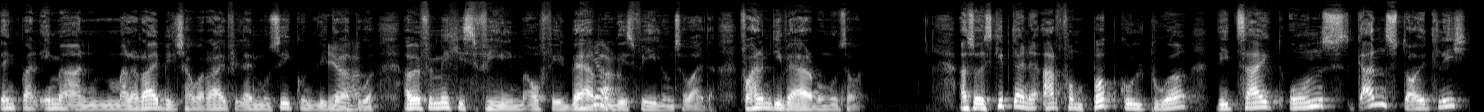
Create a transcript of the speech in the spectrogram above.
denkt man immer an Malerei, Bildschauerei, vielleicht Musik und Literatur. Aber für mich ist Film auch viel, Werbung Ja. ist viel und so weiter. Vor allem die Werbung und so weiter. Also es gibt eine Art von Popkultur, die zeigt uns ganz deutlich,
